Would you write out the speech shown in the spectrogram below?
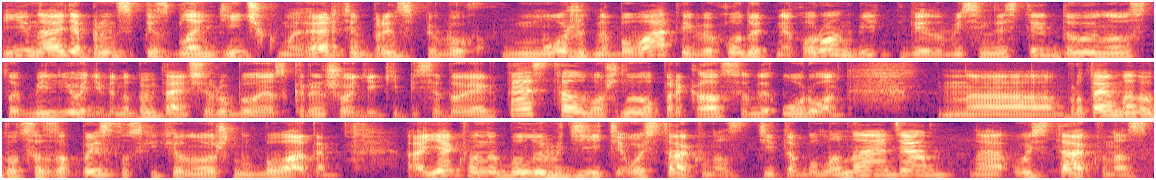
І Надя, в принципі, з блондінчиком і Гертін, в принципі, можуть набувати і виходить на горон від, від 80 до 90 мільйонів. Не пам'ятаю, чи робили скріншот, який після того, як тестив, можливо, переклав сюди урон. А, проте в мене тут це записано, скільки воно може набувати. А як вони були в діті? Ось так у нас діта була Надя, а, ось так у нас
